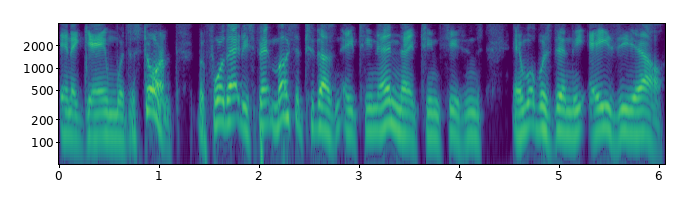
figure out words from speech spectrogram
in a game with the Storm. Before that, he spent most of 2018 and 19 seasons in what was then the AZL.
